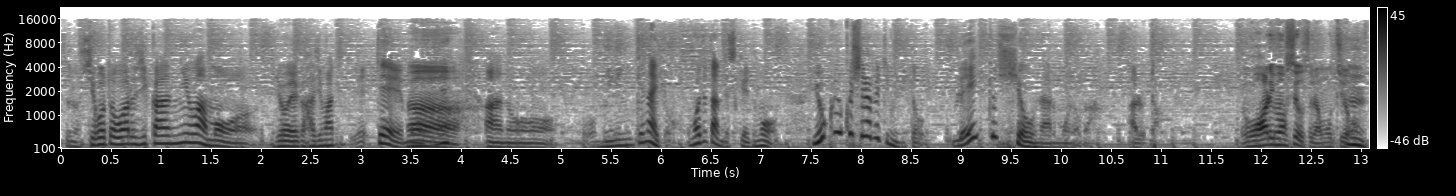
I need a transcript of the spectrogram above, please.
う、その仕事終わる時間にはもう上映が始まってて、もうね、ああの見に行けないと思ってたんですけれども、よくよく調べてみると、レイトショーなるものがあると。終わりますよ、それはもちろ。うんん。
